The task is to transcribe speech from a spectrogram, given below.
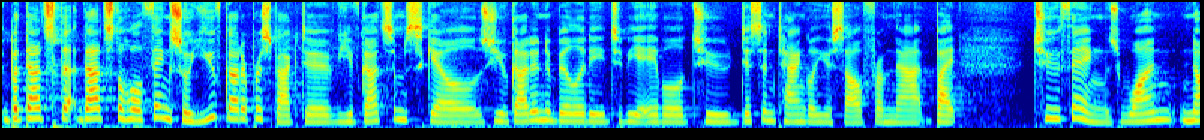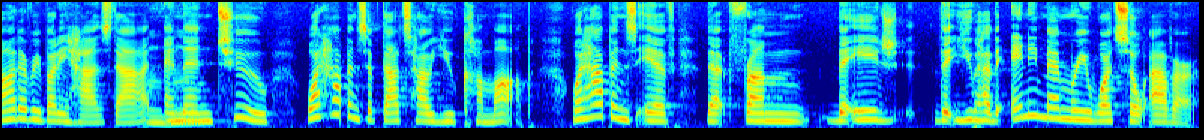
but that's the, that's the whole thing. So you've got a perspective, you've got some skills, you've got an ability to be able to disentangle yourself from that. But two things: one, not everybody has that, and mm-hmm. then two, what happens if that's how you come up? What happens if that from the age that you have any memory whatsoever,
